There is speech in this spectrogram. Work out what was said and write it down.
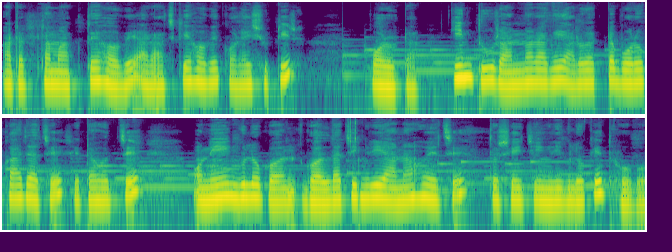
আটা টাটা মাখতে হবে, আর আজকে হবে কড়াইশুটির পরোটা। কিন্তু রান্নার আগে আরও একটা বড় কাজ আছে, সেটা হচ্ছে অনেকগুলো গল- গলদা চিংড়ি আনা হয়েছে। তো সেই চিংড়িগুলোকে ধোবো।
